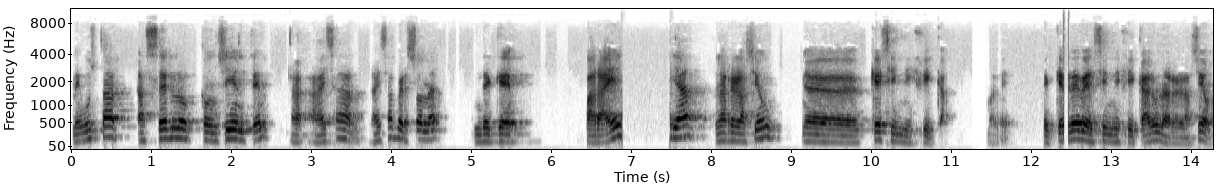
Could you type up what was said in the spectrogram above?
Me gusta hacerlo consciente a, esa, a esa persona de que para él ya la relación, eh, ¿qué significa? ¿Vale? ¿Qué debe significar una relación?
